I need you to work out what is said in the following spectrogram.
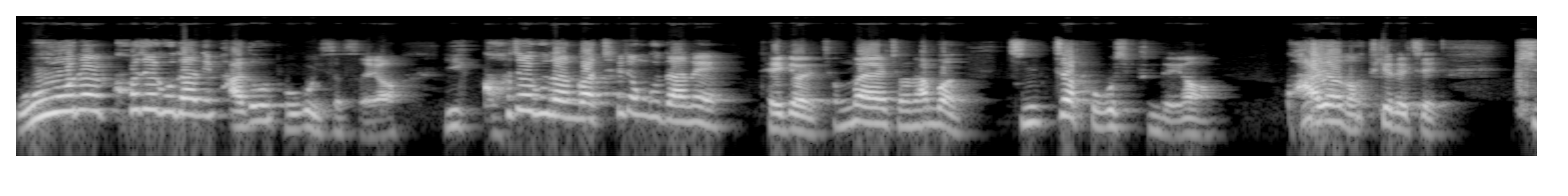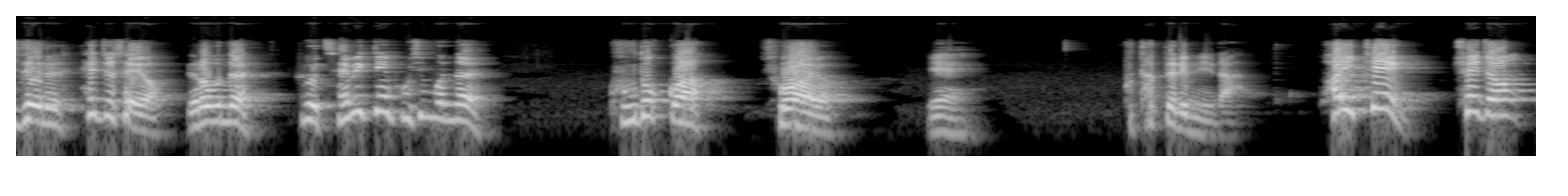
오늘 커제 구단이 바둑을 보고 있었어요. 이 커제 구단과 최종 구단의 대결 정말 저는 한번 진짜 보고 싶은데요. 과연 어떻게 될지 기대를 해주세요. 여러분들 그리고 재밌게 보신 분들 구독과 좋아요 예 부탁드립니다. 화이팅! 최정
